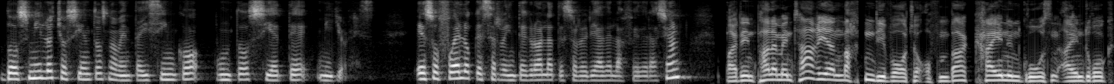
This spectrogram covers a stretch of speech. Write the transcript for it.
2.895.7 millones. Eso fue lo que se reintegró a la Tesorería de la Federación. Bei den Parlamentariern machten die Worte offenbar keinen großen Eindruck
